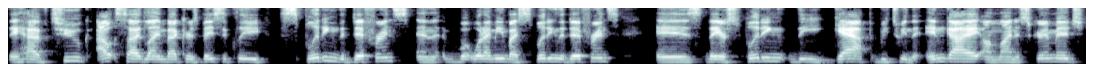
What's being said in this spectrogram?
They have two outside linebackers basically splitting the difference. And what I mean by splitting the difference is they are splitting the gap between the end guy on line of scrimmage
